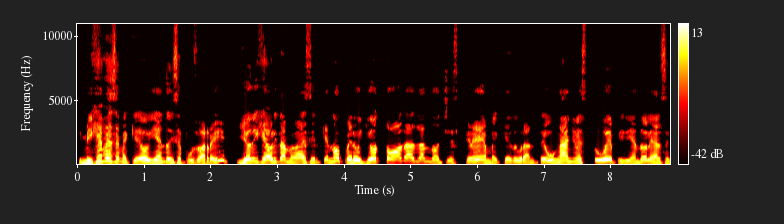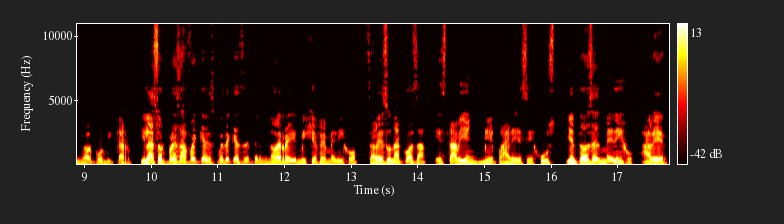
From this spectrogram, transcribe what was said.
Y mi jefe se me quedó viendo y se puso a reír. Y yo dije, ahorita me va a decir que no, pero yo todas las noches, créeme que durante un año estuve pidiéndole al Señor por mi carro. Y la sorpresa fue que después de que se terminó de reír, mi jefe me dijo, ¿sabes una cosa? Está bien, me parece justo. Y entonces me dijo, a ver,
